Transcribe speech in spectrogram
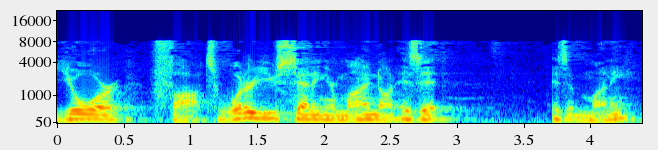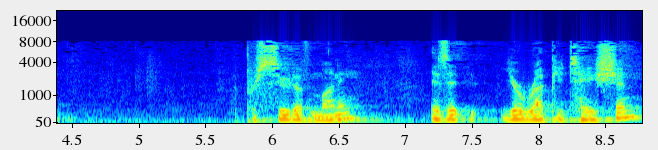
your thoughts? What are you setting your mind on? Is it, is it money? Pursuit of money? Is it your reputation?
